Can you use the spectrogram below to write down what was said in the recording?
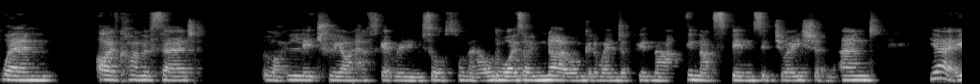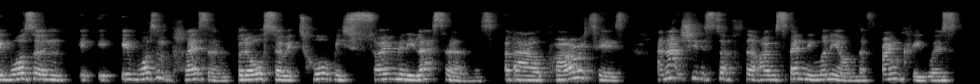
when I've kind of said, like literally, I have to get really resourceful now. Otherwise, I know I'm going to end up in that in that spin situation. And yeah, it wasn't it, it wasn't pleasant, but also it taught me so many lessons about priorities and actually the stuff that I was spending money on that frankly was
